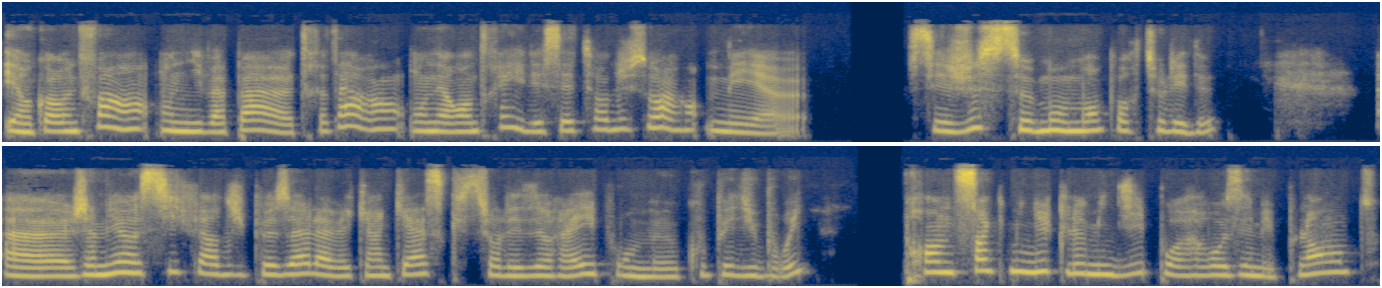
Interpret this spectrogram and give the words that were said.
Et encore une fois, hein, on n'y va pas euh, très tard. Hein. On est rentré, il est 7 h du soir. Hein. mais c'est juste ce moment pour tous les deux. Euh, j'aime bien aussi faire du puzzle avec un casque sur les oreilles pour me couper du bruit. Prendre 5 minutes le midi pour arroser mes plantes.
